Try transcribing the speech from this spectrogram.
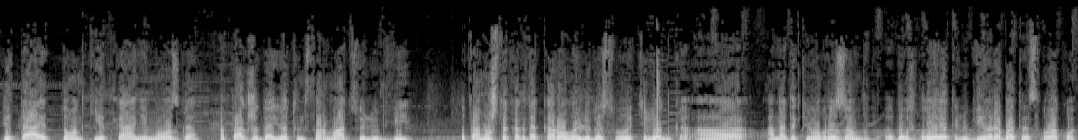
питает тонкие ткани мозга, а также дает информацию любви. Потому что когда корова любит своего теленка, а она таким образом, благодаря этой любви, вырабатывается молоко.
